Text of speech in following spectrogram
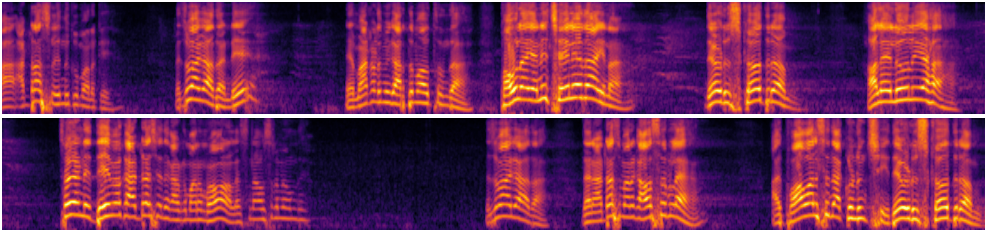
ఆ అడ్రస్లు ఎందుకు మనకి? నిజమా కాదండి? నేను మాట్లాడి మీకు అర్థమవుతుందా? పౌలు అవన్నీ చేయలేదా ఆయన? దేవుడు స్కోత్రం అలే లూలియా చూడండి దైవక అడ్రస్ ఎందుకు అక్కడ మనం రావాల్సిన అవసరమే ఉంది. నిజమా కాదా? దాని అడ్రస్ మనకు అవసరంలే అది పోవాల్సింది అక్కడి నుంచి. దేవుడు స్తోత్రం.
